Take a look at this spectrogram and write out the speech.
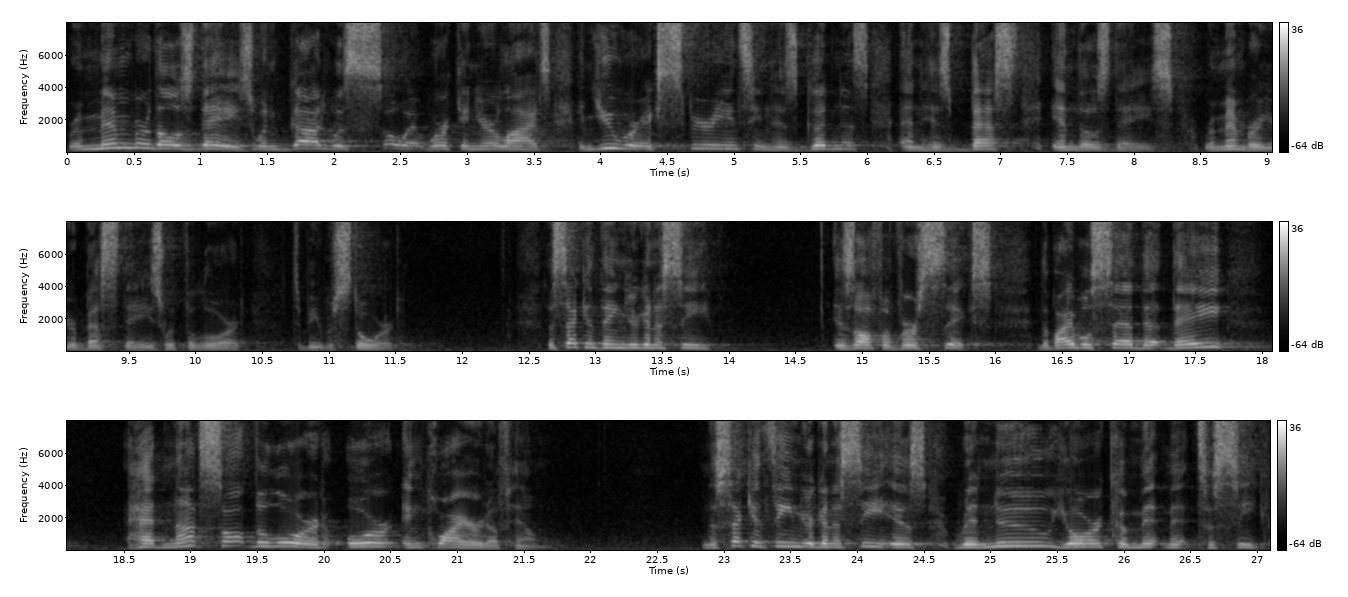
Remember those days when God was so at work in your lives and you were experiencing His goodness and His best in those days. Remember your best days with the Lord to be restored. The second thing you're going to see is off of verse 6. The Bible said that they had not sought the Lord or inquired of Him. And the second theme you're going to see is renew your commitment to seek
